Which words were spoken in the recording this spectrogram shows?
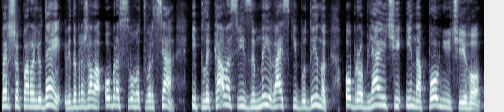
Перша пара людей відображала образ свого Творця і плекала свій земний райський будинок, обробляючи і наповнюючи його.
